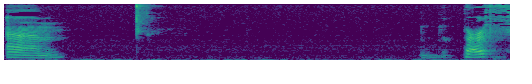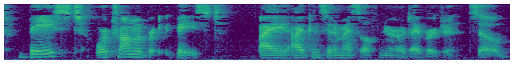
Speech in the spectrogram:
um, birth based or trauma based, I, I consider myself neurodivergent. So,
